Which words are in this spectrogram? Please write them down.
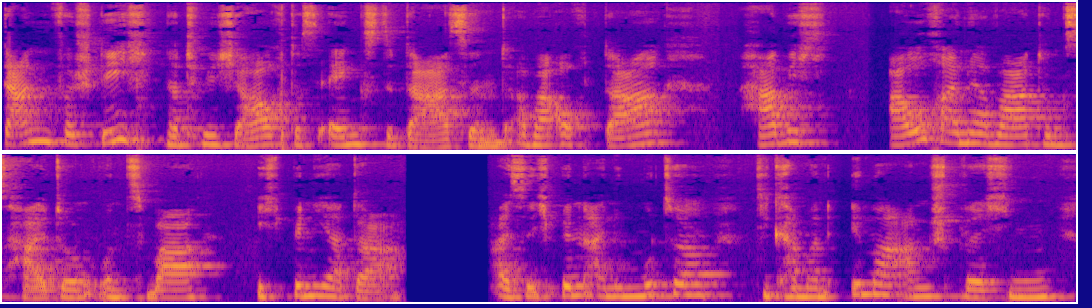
Dann verstehe ich natürlich auch, dass Ängste da sind. Aber auch da habe ich auch eine Erwartungshaltung und zwar, ich bin ja da. Also ich bin eine Mutter, die kann man immer ansprechen.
